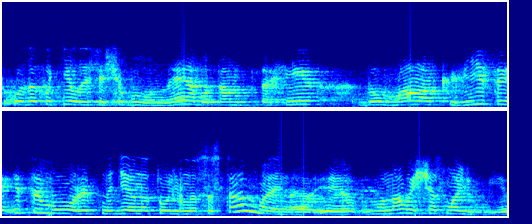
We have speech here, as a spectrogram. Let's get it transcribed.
Тако захотілося, щоб було небо, там птахи, дома, квіти, і це море. Надія Анатоліївна, сестра в мене, е, вона весь час малює.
